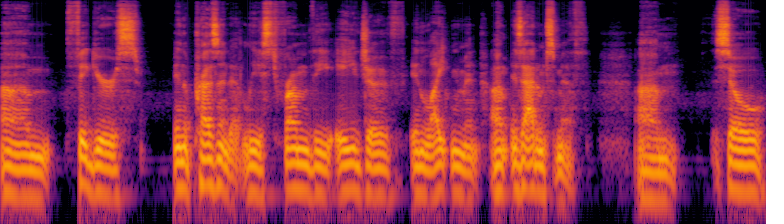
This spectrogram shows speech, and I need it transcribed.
um, figures in the present, at least from the age of enlightenment, um, is Adam Smith. Um, so,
